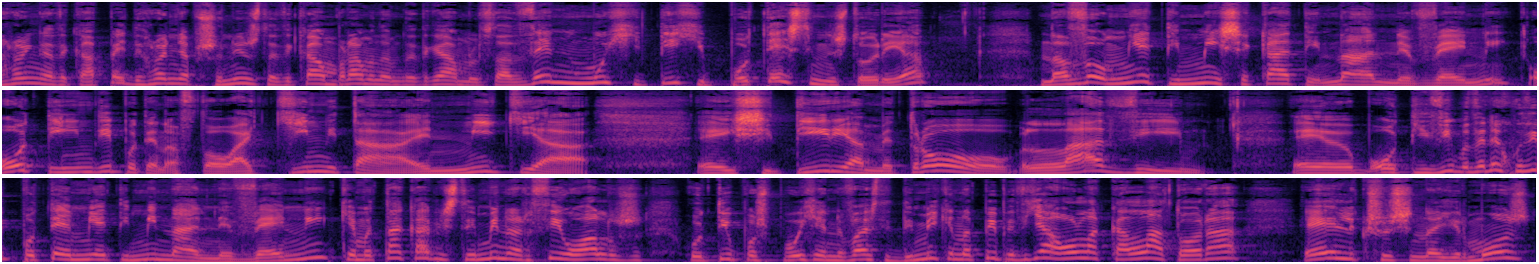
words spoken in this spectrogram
χρόνια, 15 χρόνια ψωνίζω τα δικά μου πράγματα με τα δικά μου λεφτά. Δεν μου έχει τύχει ποτέ στην ιστορία να δω μια τιμή σε κάτι να ανεβαίνει, ό,τι είναι είναι αυτό, ακίνητα, ενίκεια, ε, εισιτήρια, μετρό, λάδι, ε, οτιδήποτε. Δεν έχω δει ποτέ μια τιμή να ανεβαίνει και μετά κάποια στιγμή να έρθει ο άλλος ο τύπος που έχει ανεβάσει την τιμή και να πει: Παιδιά, όλα καλά τώρα, έληξε ο συναγερμός,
